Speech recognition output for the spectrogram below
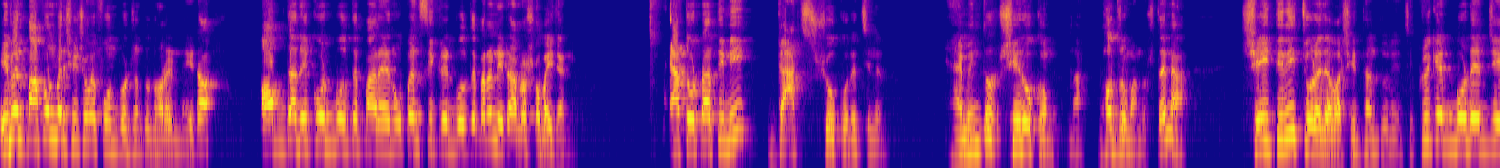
ইভেন পাপন ভাই সেই সময় ফোন পর্যন্ত ধরেন না এটা অফ দ্য রেকর্ড বলতে পারেন ওপেন সিক্রেট বলতে পারেন, এটা আমরা সবাই জানি। এতটা তিনি গাছ শো করেছিলেন। হ্যামিং তো সেরকম না, ভদ্র মানুষ, তাই না? সেই তিনি চলে যাওয়ার সিদ্ধান্ত নিয়েছে। ক্রিকেট বোর্ডের যে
